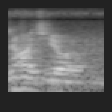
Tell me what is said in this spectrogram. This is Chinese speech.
像好像已有了。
